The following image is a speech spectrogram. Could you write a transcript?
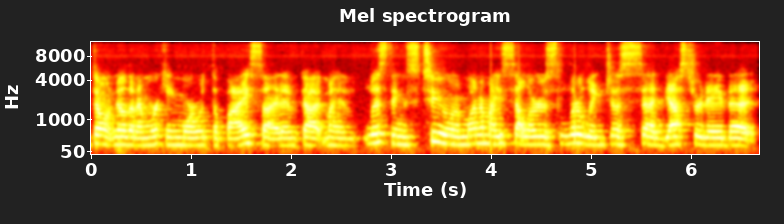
don't know that I'm working more with the buy side. I've got my listings too. And one of my sellers literally just said yesterday that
